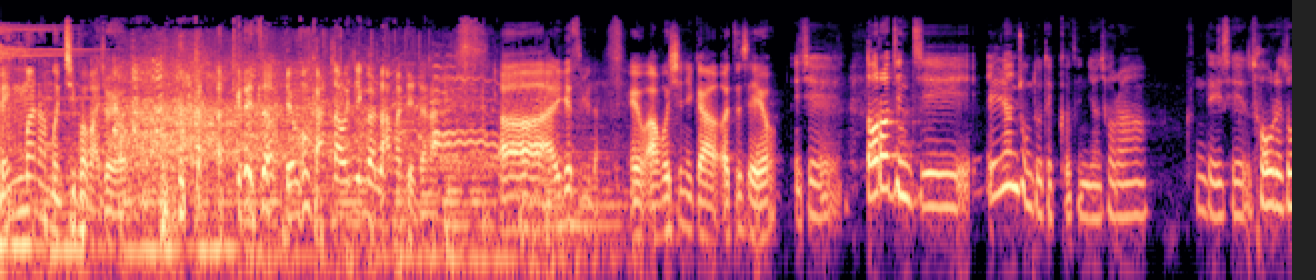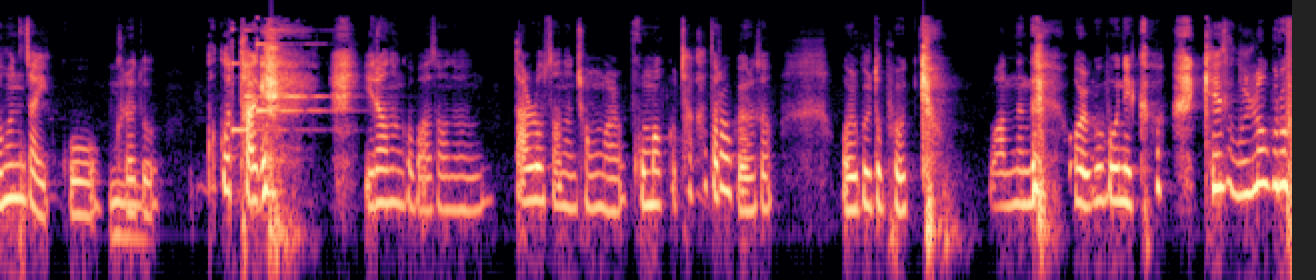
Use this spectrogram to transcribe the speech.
맥만 한번 짚어봐줘요. 그래서 병원 갔다 오신 걸로 하면 되잖아. 아, 알겠습니다. 예, 와보시니까 어떠세요? 이제 떨어진 지 1년 정도 됐거든요, 저랑. 근데 이제 서울에서 혼자 있고, 음. 그래도 음. 꿋꿋하게 일하는 거 봐서는 딸로서는 정말 고맙고 착하더라고요. 그래서 얼굴도 볼 겸 왔는데 얼굴 보니까 계속 울려 그러고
